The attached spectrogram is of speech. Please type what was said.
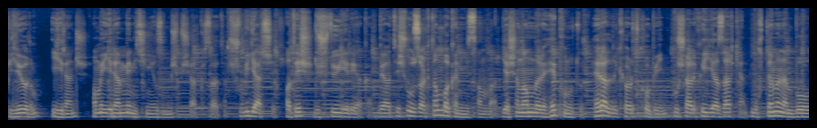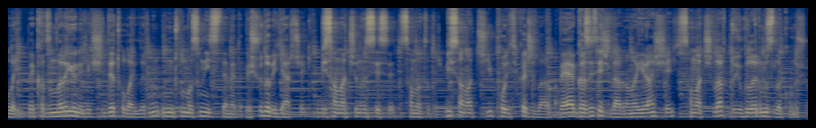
Biliyorum İğrenç ama iğrenmen için yazılmış bir şarkı zaten. Şu bir gerçek. Ateş düştüğü yeri yakar ve ateşe uzaktan bakan insanlar yaşananları hep unutur. Herhalde Kurt Cobain bu şarkıyı yazarken muhtemelen bu olayın ve kadınlara yönelik şiddet olaylarının unutulmasını istemedi. Ve şu da bir gerçek. Bir sanatçının sesi sanatıdır. Bir sanatçıyı politikacılardan veya gazetecilerden ayıran şey sanatçılar duygularımızla konuşur.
